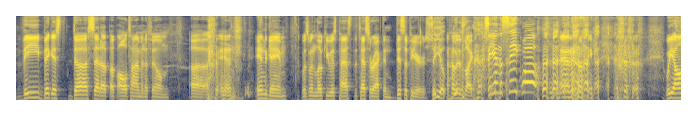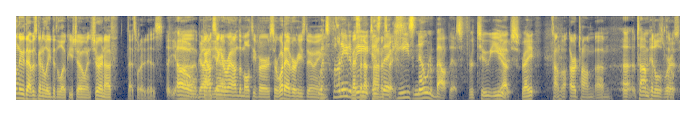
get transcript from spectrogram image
the biggest duh setup of all time in a film, uh, in Endgame was when Loki was past the Tesseract and disappeared. See ya. I was like, see you in the sequel. and like, we all knew that was going to lead to the Loki show, and sure enough, that's what it is. Oh, Uh, God, bouncing yeah. around the multiverse or whatever he's doing. What's funny to messing me up time is that space. he's known about this for two years, right? Tom or Tom um, Uh, Tom Hiddlesworth.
